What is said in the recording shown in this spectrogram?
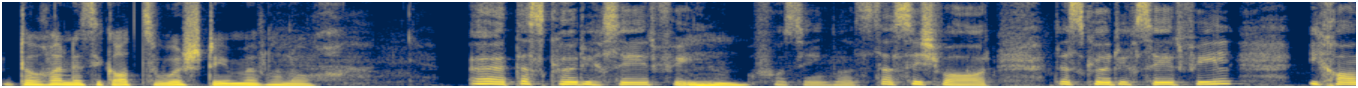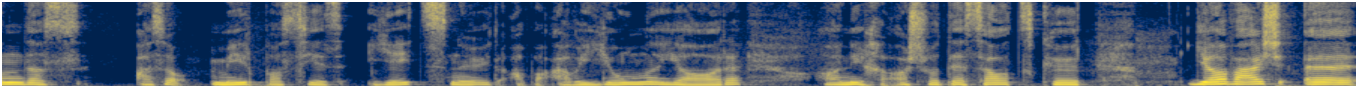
da können Sie gerade zustimmen, Frau Loch. Äh, das höre ich sehr viel mhm. von Singles. Das ist wahr. Das höre ich sehr viel. Ich kann das also mir passiert es jetzt nicht, aber auch in jungen Jahren habe ich auch schon den Satz gehört, ja, weißt, äh,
